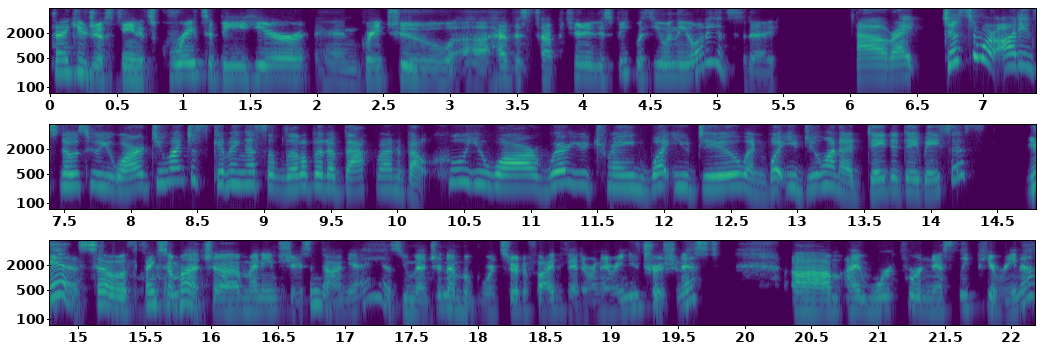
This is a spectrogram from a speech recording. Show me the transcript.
Thank you, Justine. It's great to be here and great to uh, have this opportunity to speak with you in the audience today. All right. Just so our audience knows who you are, do you mind just giving us a little bit of background about who you are, where you train, what you do, and what you do on a day to day basis? Yeah, so thanks so much. Uh, my name is Jason Gagne. As you mentioned, I'm a board certified veterinary nutritionist. Um, I work for Nestle Purina,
